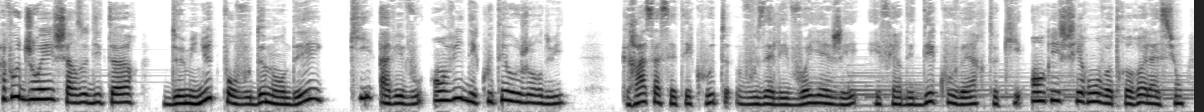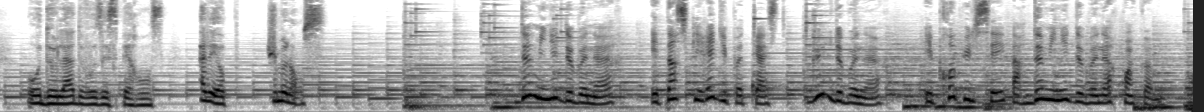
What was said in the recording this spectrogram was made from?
À vous de jouer, chers auditeurs. Deux minutes pour vous demander qui avez-vous envie d'écouter aujourd'hui? Grâce à cette écoute, vous allez voyager et faire des découvertes qui enrichiront votre relation au-delà de vos espérances. Allez hop, je me lance. Deux minutes de bonheur est inspiré du podcast Bulle de bonheur et propulsé par 2minutesdebonheur.com.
